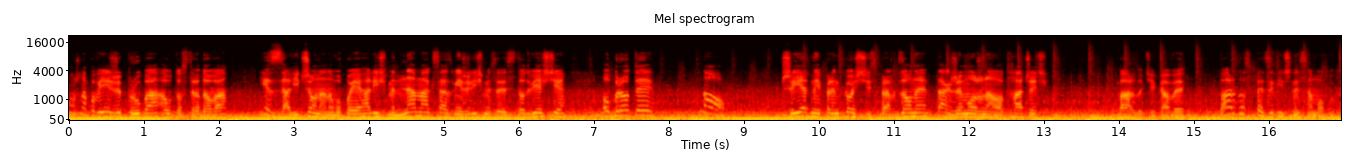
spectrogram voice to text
Można powiedzieć, że próba autostradowa jest zaliczona, no bo pojechaliśmy na maksa, zmierzyliśmy sobie 100-200 obroty, no przy jednej prędkości sprawdzone, także można odhaczyć. Bardzo ciekawy, bardzo specyficzny samochód,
